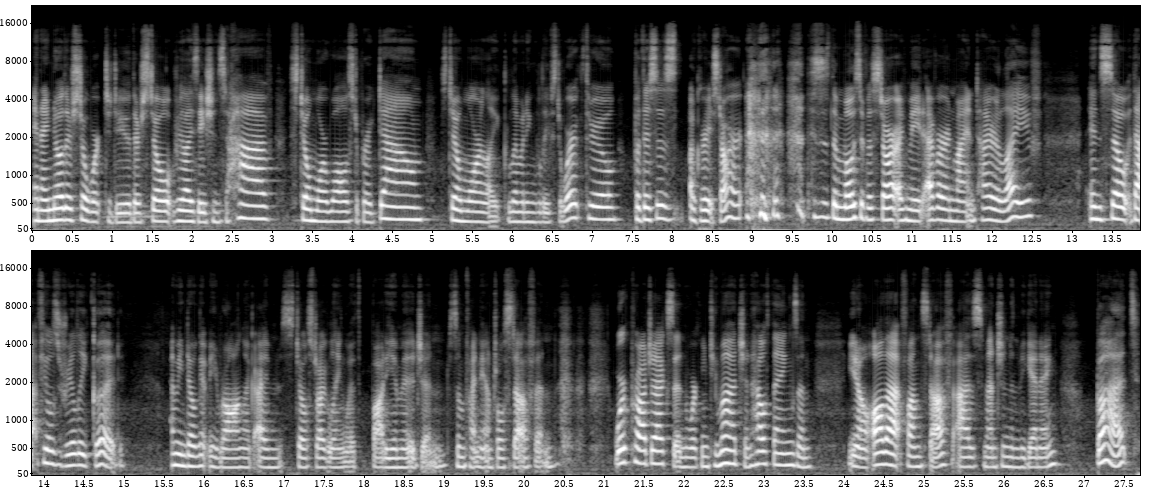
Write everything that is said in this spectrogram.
And I know there's still work to do. There's still realizations to have, still more walls to break down, still more like limiting beliefs to work through. But this is a great start. this is the most of a start I've made ever in my entire life. And so that feels really good. I mean, don't get me wrong, like I'm still struggling with body image and some financial stuff and work projects and working too much and health things and, you know, all that fun stuff as mentioned in the beginning. But,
